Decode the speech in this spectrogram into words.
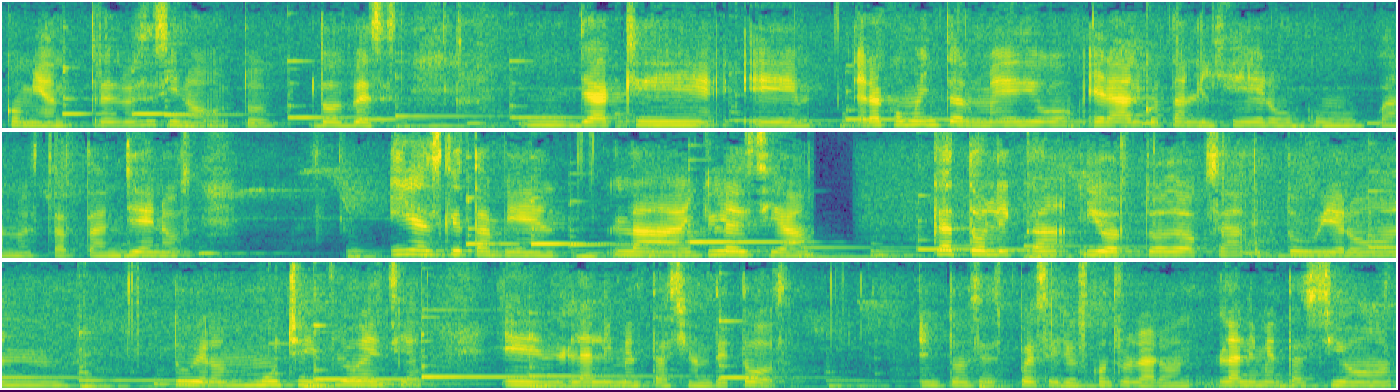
comían tres veces, sino dos veces. Ya que eh, era como intermedio, era algo tan ligero como para no estar tan llenos. Y es que también la iglesia católica y ortodoxa tuvieron, tuvieron mucha influencia en la alimentación de todos. Entonces, pues ellos controlaron la alimentación,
